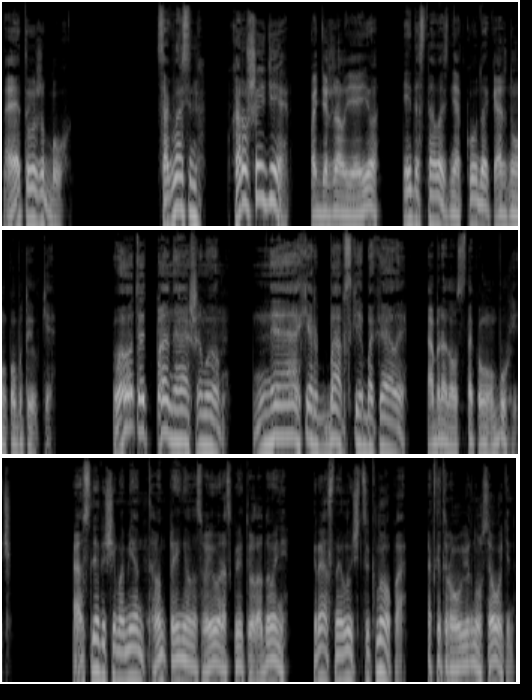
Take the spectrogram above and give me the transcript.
Это уже бух. «Согласен. Хорошая идея. Поддержал я ее и достал из ниоткуда каждому по бутылке. «Вот это по-нашему. «Нахер бабские бокалы!» — обрадовался такому Бухич. А в следующий момент он принял на свою раскрытую ладонь красный луч циклопа, от которого увернулся Один.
